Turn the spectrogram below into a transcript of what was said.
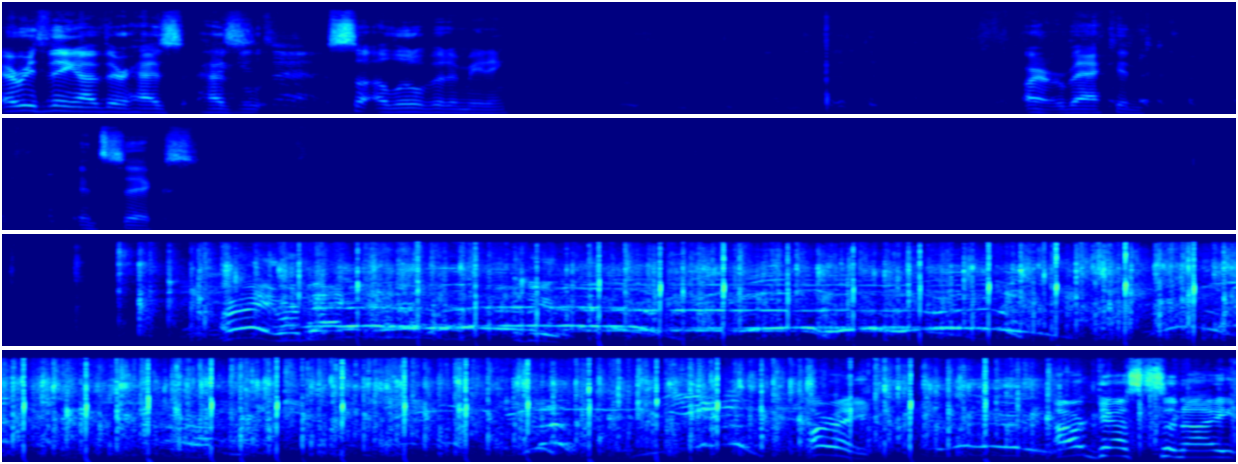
Everything out there has, has a little bit of meaning. All right, we're back in, in six. All right, we're back. Thank you. All right. Our guest tonight,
